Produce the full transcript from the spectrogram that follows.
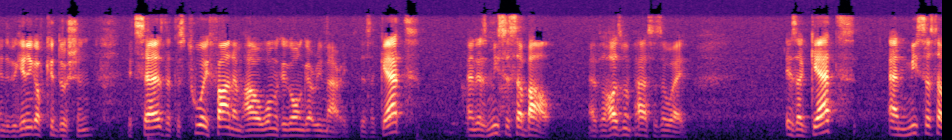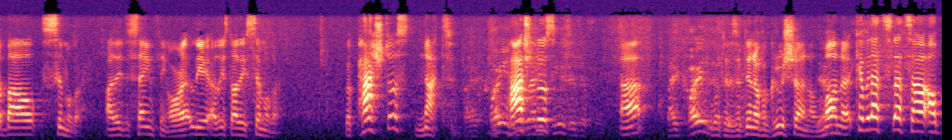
in the beginning of Kiddushin, it says that there's two efanim how a woman could go and get remarried. There's a get, and there's misa sabal, if the husband passes away. Is a get and misa sabal similar? Are they the same thing, or at least, at least are they similar? But pashtos, not. Pashtos, uh, what is the din of a grusha and almana? Yeah. Okay, but that's that's how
